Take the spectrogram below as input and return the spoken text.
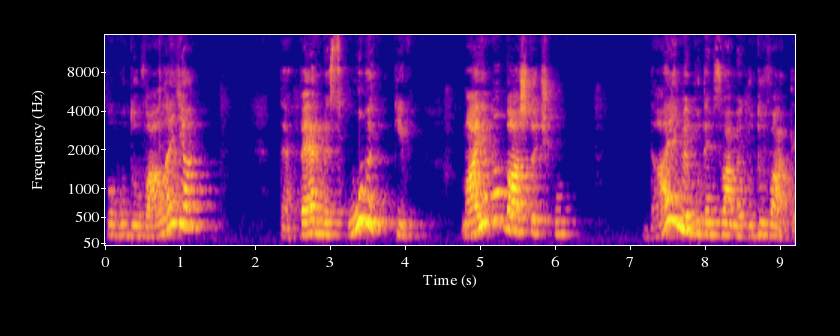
побудувала я. Тепер ми з кубиків маємо башточку. Далі ми будемо з вами будувати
